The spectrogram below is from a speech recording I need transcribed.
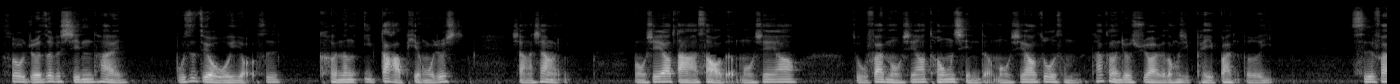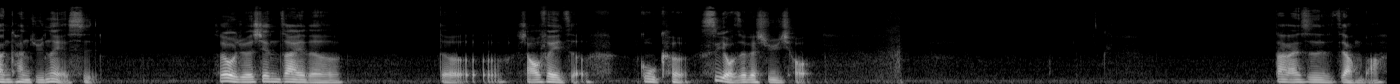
所以我觉得这个心态不是只有我有，是可能一大片。我就想象某些要打扫的，某些要煮饭，某些要通勤的，某些要做什么，他可能就需要一个东西陪伴而已。吃饭看剧那也是，所以我觉得现在的的消费者顾客是有这个需求。大概是这样吧，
